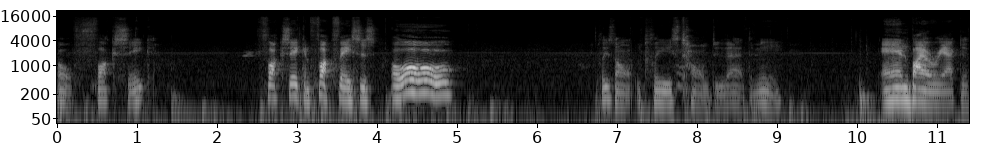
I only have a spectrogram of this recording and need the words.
Oh fuck's sake. Fuck's sake and fuck faces. Oh, oh, oh, oh. Please don't, please don't do that to me. And bioreactive.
